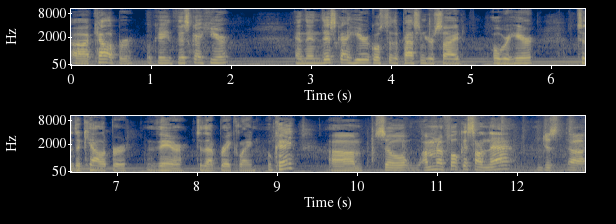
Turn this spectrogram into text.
uh, caliper okay? This guy here. And then this guy here goes to the passenger side over here to the caliper there to that brake line okay? Um, so I'm gonna focus on that. Just uh,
